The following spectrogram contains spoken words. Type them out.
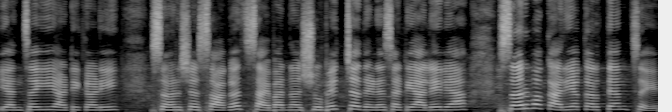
यांचंही या ठिकाणी सहर्ष स्वागत. साहेबांना शुभेच्छा देण्यासाठी आलेल्या सर्व कार्यकर्त्यांचे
